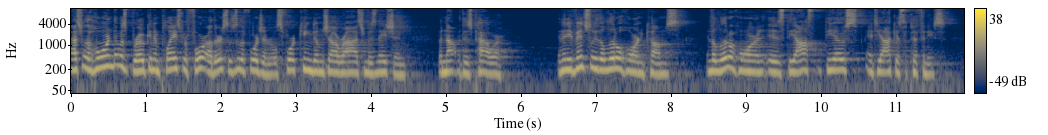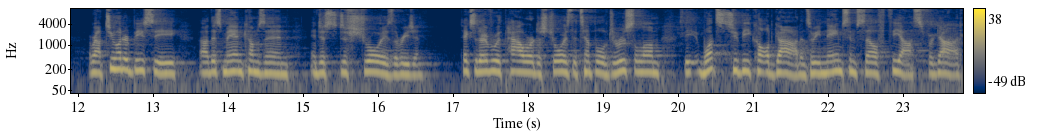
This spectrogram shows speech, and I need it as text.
As for the horn that was broken and placed before others, those are the four generals, four kingdoms shall rise from his nation but not with his power. And then eventually the little horn comes, and the little horn is Theos, Theos Antiochus Epiphanes. Around 200 BC, uh, this man comes in and just destroys the region. Takes it over with power, destroys the temple of Jerusalem, he wants to be called God, and so he names himself Theos for God.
